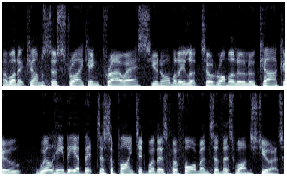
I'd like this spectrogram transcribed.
And when it comes to striking prowess, you normally look to Romelu Lukaku. Will he be a bit disappointed with his performance in this one, Stuart?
